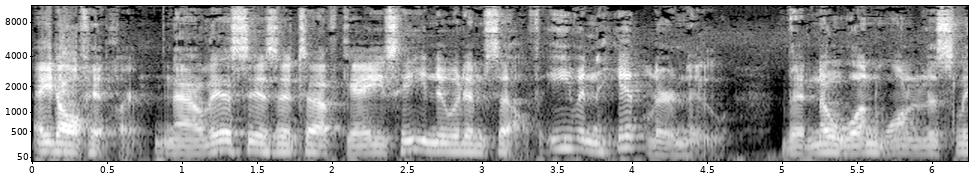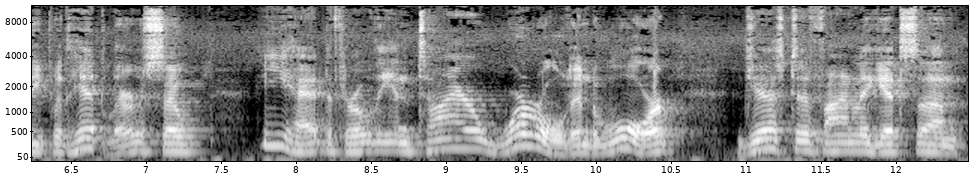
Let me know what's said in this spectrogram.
Adolf Hitler. Now, this is a tough case. He knew it himself. Even Hitler knew that no one wanted to sleep with Hitler, so he had to throw the entire world into war just to finally get some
